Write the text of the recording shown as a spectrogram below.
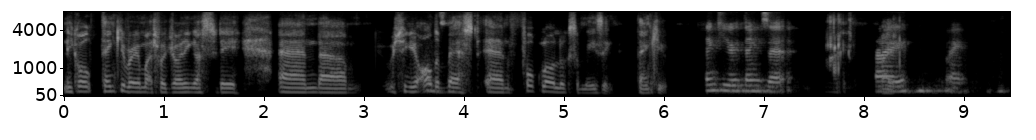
Nicole, thank you very much for joining us today, and um, wishing you all the best. And folklore looks amazing. Thank you. Thank you. Thanks, Ed. Bye. Bye. Bye.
